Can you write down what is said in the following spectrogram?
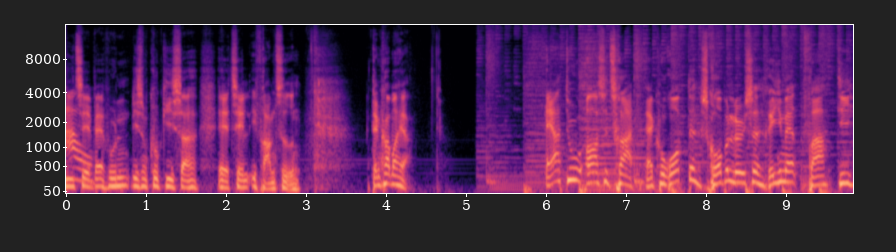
wow. sige, til hvad hun ligesom kunne give sig øh, til i fremtiden. Den kommer her. Er du også træt af korrupte, skrubbeløse rigmænd fra de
